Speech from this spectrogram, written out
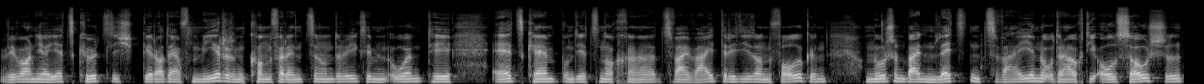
Wir waren ja jetzt kürzlich gerade auf mehreren Konferenzen unterwegs, im OMT, Adscamp und jetzt noch äh, zwei weitere, die dann folgen. Und nur schon bei den letzten zweien oder auch die All Social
